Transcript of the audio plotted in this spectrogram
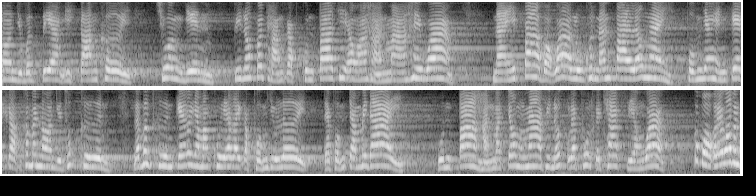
นอนอยู่บนเตียงอีกตามเคย ช่วงเย็น พี่นกก็ถามกับคุณป้าที่เอาอาหารมาให้ว่า ไหนป้าบอกว่าลุงคนนั้นตายแล้วไง ผมยังเห็นแกกลับเข้ามานอนอยู่ทุกคืน แล้วเมื่อคืนแกก็ยังมาคุยอะไรกับผมอยู่เลย แต่ผมจำไม่ได้ คุณป้าหันมาจ้องหน้าพี่นกและพูดกระชากเสียงว่า ก็ก็บอกแล้วว่ามัน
